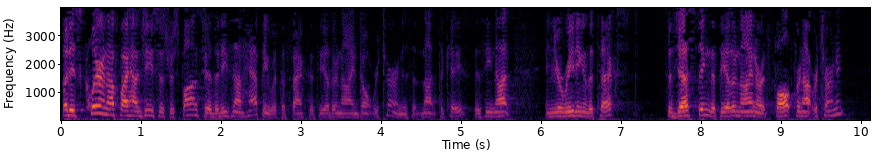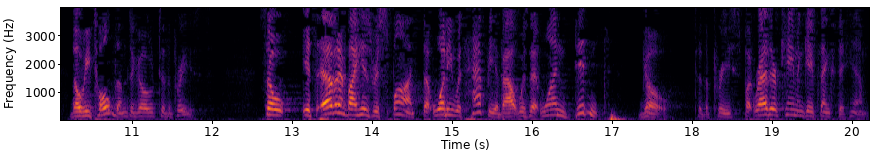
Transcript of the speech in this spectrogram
But it's clear enough by how Jesus responds here that he's not happy with the fact that the other nine don't return. Is it not the case? Is he not, in your reading of the text, suggesting that the other nine are at fault for not returning? Though he told them to go to the priests. So it's evident by his response that what he was happy about was that one didn't go to the priest, but rather came and gave thanks to him.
